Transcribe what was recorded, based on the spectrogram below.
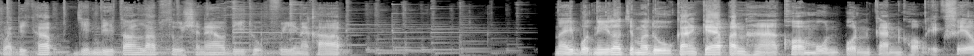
สวัสดีครับ ยินดีต้อนรับสู่ช anel ดีถูกฟรีนะครับ ในบทนี้เราจะมาดูการแก้ปัญหาข้อมูลปนกันของ Excel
